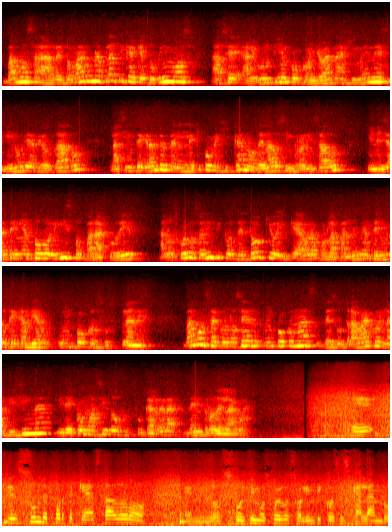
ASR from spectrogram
vamos a retomar una plática que tuvimos hace algún tiempo con Joana Jiménez y Nuria Diosdado, las integrantes del equipo mexicano de nado sincronizado, quienes ya tenían todo listo para acudir a los Juegos Olímpicos de Tokio y que ahora por la pandemia han tenido que cambiar un poco sus planes. Vamos a conocer un poco más de su trabajo en la piscina y de cómo ha sido su carrera dentro del agua. Eh, es un deporte que ha estado en los últimos Juegos Olímpicos escalando.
